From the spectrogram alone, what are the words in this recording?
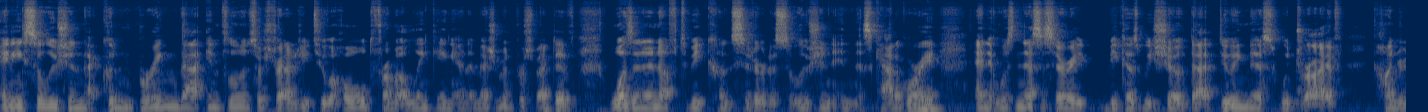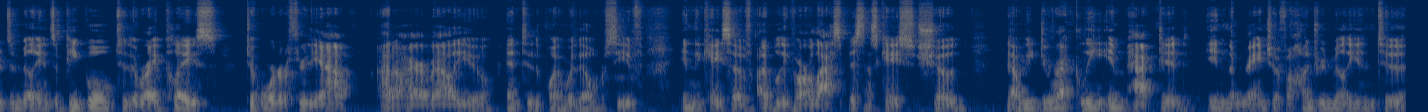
Any solution that couldn't bring that influence or strategy to a hold from a linking and a measurement perspective wasn't enough to be considered a solution in this category. And it was necessary because we showed that doing this would drive hundreds of millions of people to the right place to order through the app at a higher value and to the point where they'll receive in the case of i believe our last business case showed that we directly impacted in the range of 100 million to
